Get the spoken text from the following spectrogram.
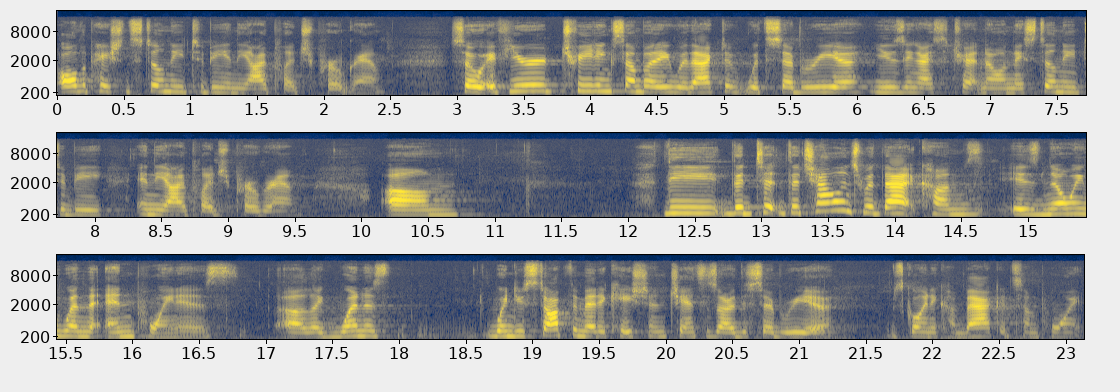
all the patients still need to be in the iPledge program. So if you're treating somebody with active with seborrhea using isotretinoin, they still need to be in the iPledge program. Um, the, the, the challenge with that comes is knowing when the endpoint is uh, like when is when you stop the medication, chances are the seborrhea is going to come back at some point.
